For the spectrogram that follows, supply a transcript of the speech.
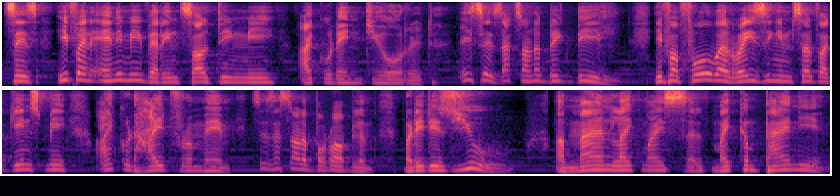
says, If an enemy were insulting me, I could endure it. He says, That's not a big deal. If a foe were raising himself against me, I could hide from him. He says, That's not a problem. But it is you, a man like myself, my companion,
